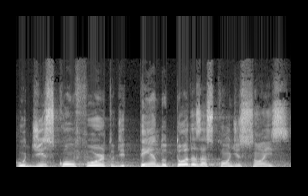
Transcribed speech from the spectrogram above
o desconforto de tendo todas as condições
